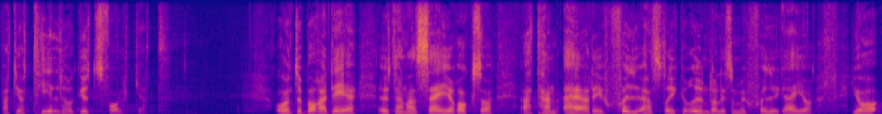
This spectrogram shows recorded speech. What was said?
på att jag tillhör Guds folket. Och inte bara det, utan han säger också att han är det sju, han stryker under liksom med sju grejer. Jag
